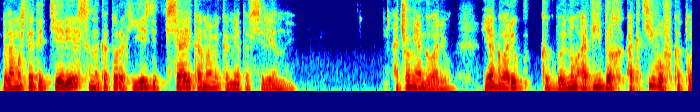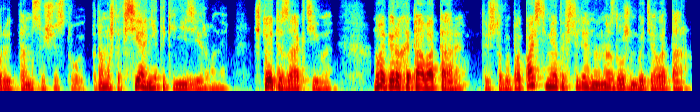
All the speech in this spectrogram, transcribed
Потому что это те рельсы, на которых ездит вся экономика метавселенной. О чем я говорю? Я говорю как бы ну, о видах активов, которые там существуют, потому что все они токенизированы. Что это за активы? Ну, во-первых, это аватары. То есть, чтобы попасть в метавселенную, у нас должен быть аватар.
